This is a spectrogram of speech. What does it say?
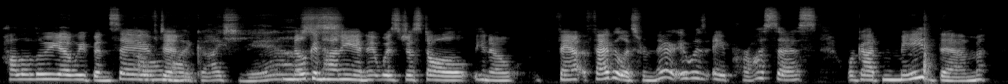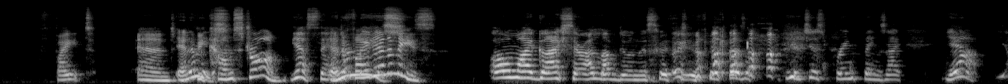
"Hallelujah, we've been saved," Oh and my gosh, yeah. milk and honey and it was just all you know fa- fabulous from there it was a process where god made them fight and Enemies. become strong yes they had to fight Enemies. enemies Oh my gosh, Sarah, I love doing this with you because you just bring things I yeah, yeah.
